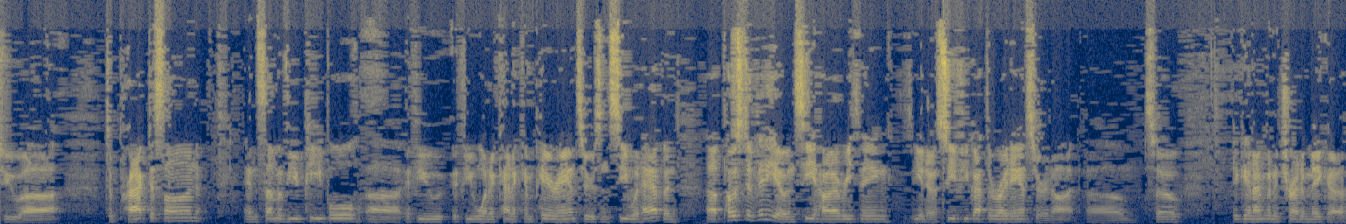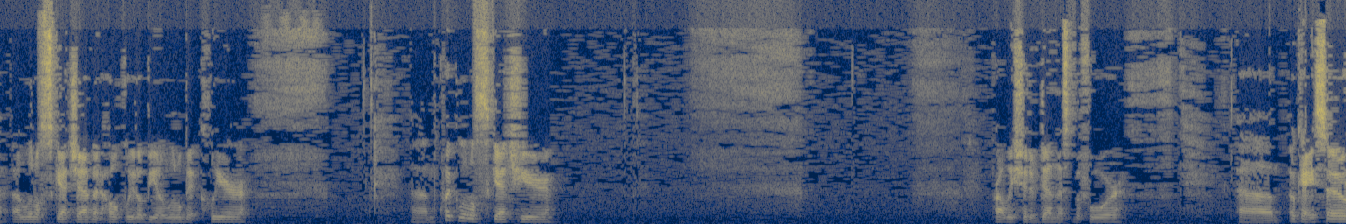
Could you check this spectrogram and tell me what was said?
to uh, to practice on. And some of you people, uh, if you if you want to kind of compare answers and see what happened, uh, post a video and see how everything, you know, see if you got the right answer or not. Um, so again, I'm going to try to make a, a little sketch of it. Hopefully, it'll be a little bit clearer. Um, quick little sketch here. Probably should have done this before. Uh, okay, so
